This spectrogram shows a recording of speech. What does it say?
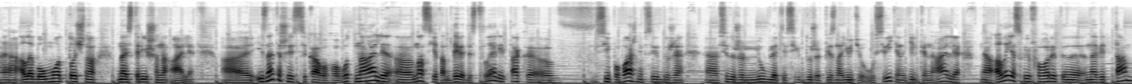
Е, Але Баумот точно найстаріша на Алі. І знаєте, що є цікавого? От на Алі е, у нас є там 9 дистилерій, так е, всі поважні, всіх дуже, е, всі дуже люблять і всіх дуже впізнають у світі, не тільки на Алі. Е, Але є свої фаворити навіть там.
